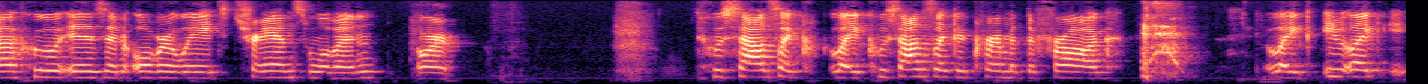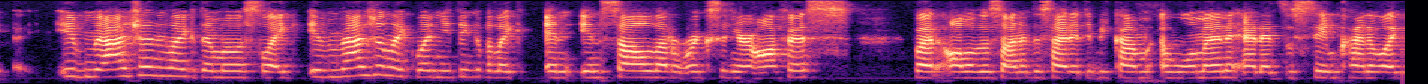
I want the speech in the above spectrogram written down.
uh, who is an overweight trans woman, or who sounds like like who sounds like a Kermit the Frog, like like imagine like the most like imagine like when you think of like an incel that works in your office but all of a sudden decided to become a woman and it's the same kind of like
